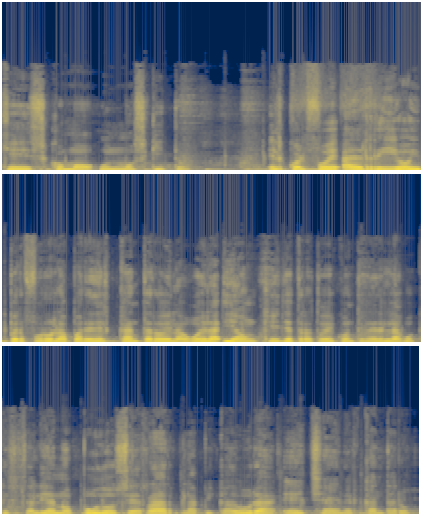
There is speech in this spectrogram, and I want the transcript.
que es como un mosquito, el cual fue al río y perforó la pared del cántaro de la abuela y aunque ella trató de contener el agua que se salía, no pudo cerrar la picadura hecha en el cántaro.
